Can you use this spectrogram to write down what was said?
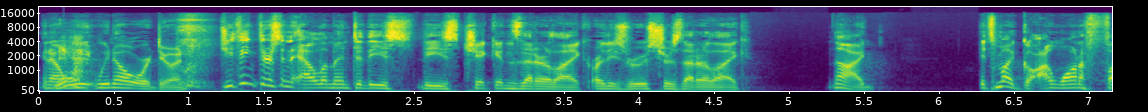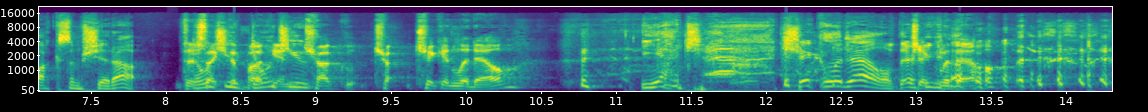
You know, Yeah. we, we know what we're doing. Do you think there's an element to these these chickens that are like, or these roosters that are like, no, I, it's my go. I want to fuck some shit up. Just don't like you? the fucking you? Chuck, Chuck, Chicken Liddell. yeah, Ch- Chick Liddell. There Chick. Liddell.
